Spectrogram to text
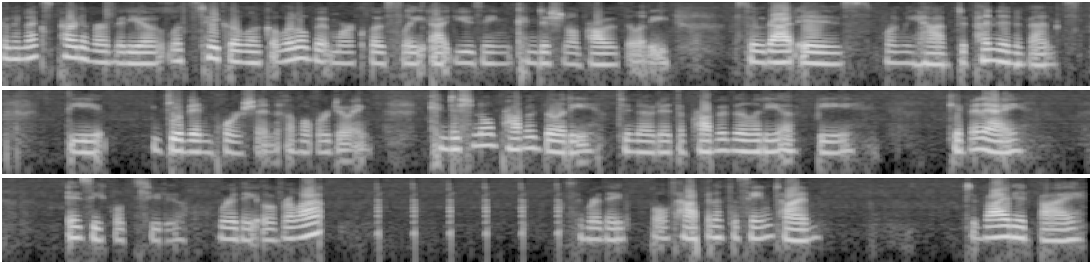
For the next part of our video, let's take a look a little bit more closely at using conditional probability. So that is when we have dependent events, the given portion of what we're doing. Conditional probability denoted the probability of B given A is equal to where they overlap, so where they both happen at the same time, divided by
